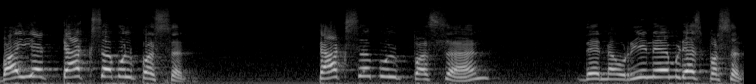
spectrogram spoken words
by a taxable person. Taxable person, they now renamed as person.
